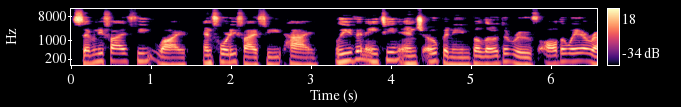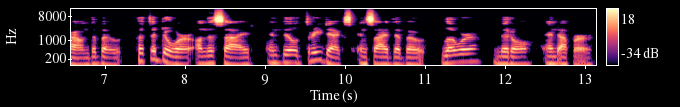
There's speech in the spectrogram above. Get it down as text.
75 feet wide, and 45 feet high. Leave an 18 inch opening below the roof all the way around the boat. Put the door on the side, and build three decks inside the boat, lower, middle, and upper.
